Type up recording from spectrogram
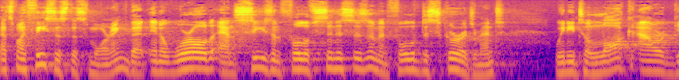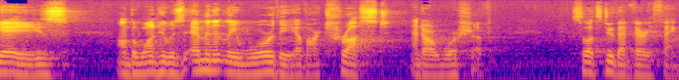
That's my thesis this morning that in a world and season full of cynicism and full of discouragement, we need to lock our gaze on the one who is eminently worthy of our trust and our worship. So let's do that very thing.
